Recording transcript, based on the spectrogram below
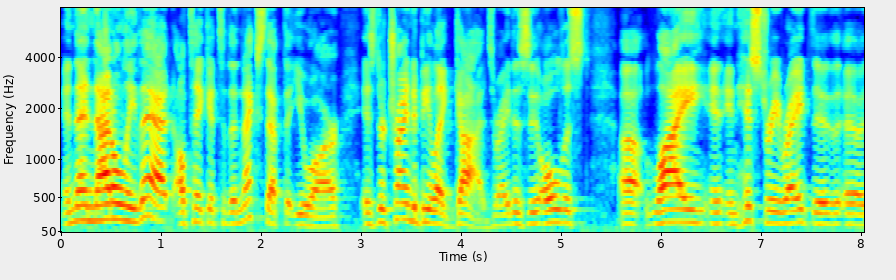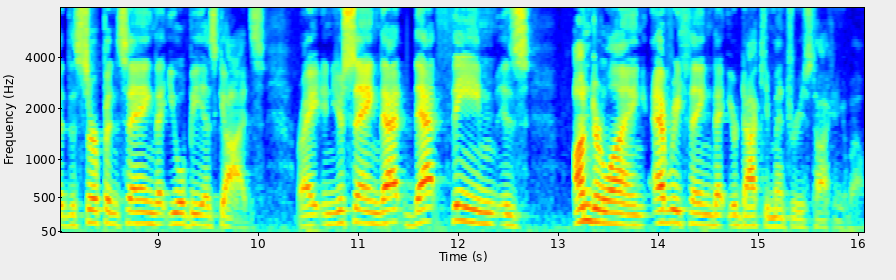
And then not only that, I'll take it to the next step that you are, is they're trying to be like gods, right? This is the oldest uh, lie in, in, history, right? The, uh, the serpent saying that you will be as gods, right? And you're saying that that theme is underlying everything that your documentary is talking about.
